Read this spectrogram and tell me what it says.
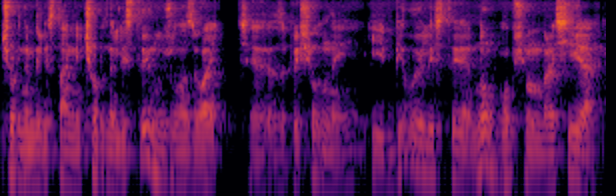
черными листами черные листы, нужно называть э, запрещенные и белые листы. Ну, в общем, Россия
